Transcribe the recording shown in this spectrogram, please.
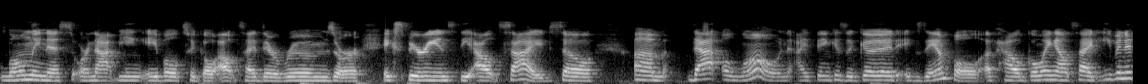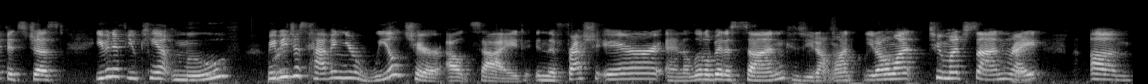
loneliness or not being able to go outside their rooms or experience the outside. So um, that alone, I think, is a good example of how going outside, even if it's just, even if you can't move, maybe Right. just having your wheelchair outside in the fresh air and a little bit of sun, because you don't want you don't want too much sun, right? Um,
